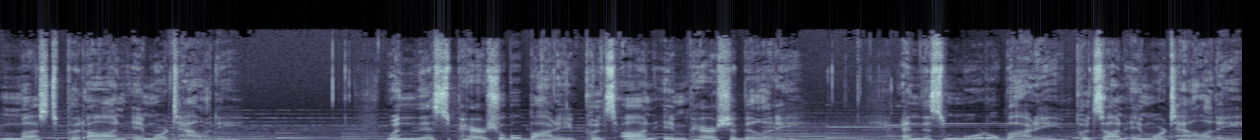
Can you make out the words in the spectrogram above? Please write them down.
must put on immortality. When this perishable body puts on imperishability, and this mortal body puts on immortality,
